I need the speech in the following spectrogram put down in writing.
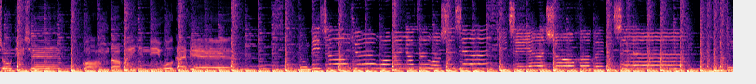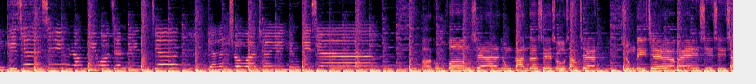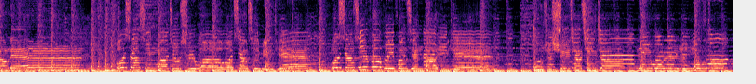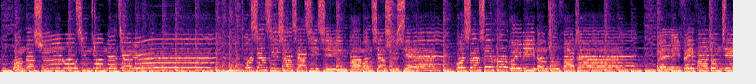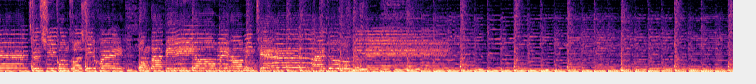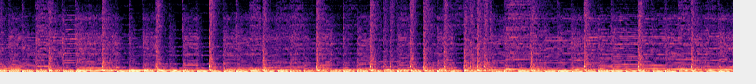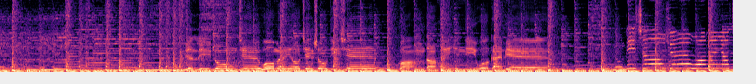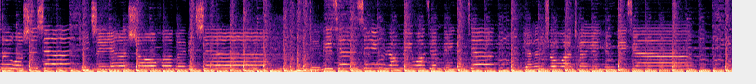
守底线，广大会因你我改变。努力超越，我们要自我实现，一起严守合规底线。砥砺前行，让你我肩并肩，严守安全运营底线。把控风险，勇敢的携手向前，兄弟姐妹心心相连。我相信我就是我，我相信明天，我相信合规奉献大于天。杜绝虚假欺诈，你我人人有责，广大是我心中的家园。我相信上下齐心，把梦想实现。我相信合规必能出发，中介，珍惜工作机会，广大必有美远离中介，我们要坚守底线，广大会因你我改变。努力超越，我们要自我实现，一起严守合规底线。砥砺前行，让你我肩并肩，严守安全运营底线。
